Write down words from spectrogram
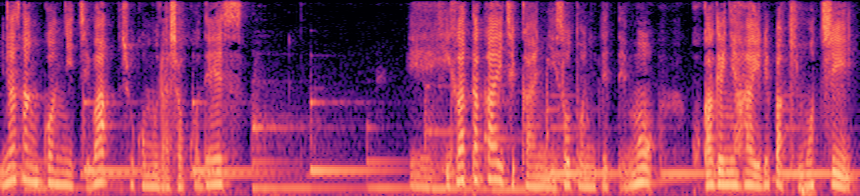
皆さんこんにちは。ショコムラショコです、えー、日が高い時間に外に出ても木陰に入れば気持ちいい。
